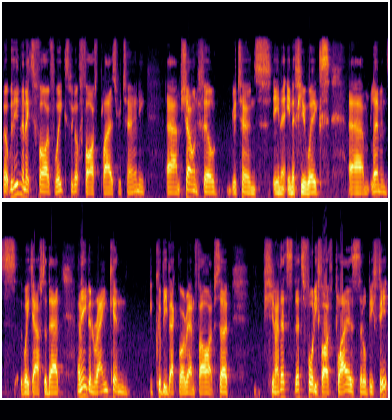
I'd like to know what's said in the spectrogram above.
But within the next five weeks, we've got five players returning. Um, Schoenfeld returns in a, in a few weeks. Um, Lemmens the week after that, and even Rankine could be back by round five. So, you know, that's that's forty five players that'll be fit.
